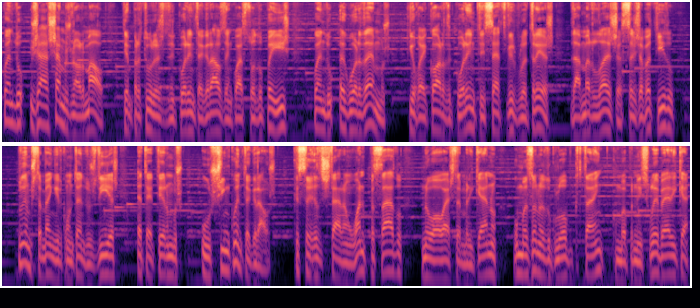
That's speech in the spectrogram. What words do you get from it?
Quando já achamos normal temperaturas de 40 graus em quase todo o país, quando aguardamos que o recorde de 47,3 da amareleja seja batido, podemos também ir contando os dias até termos os 50 graus que se registraram o ano passado no oeste americano, uma zona do globo que tem, como a Península Ibérica,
